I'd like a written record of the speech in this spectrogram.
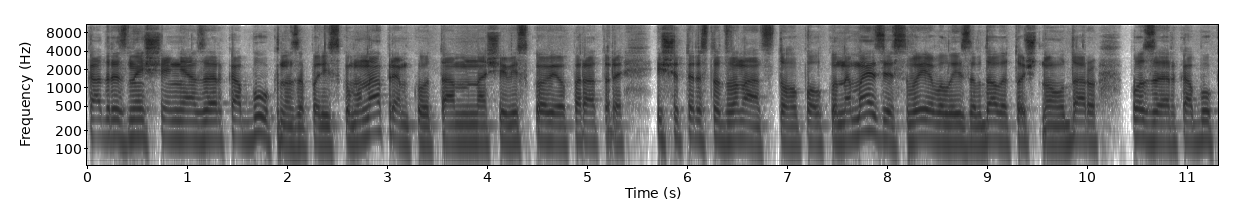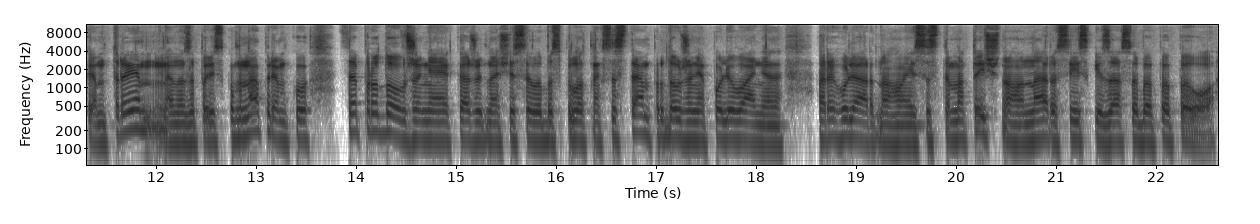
кадри знищення ЗРК Бук на запорізькому напрямку. Там наші військові оператори із 412-го полку Немезіс виявили і завдали точного удару по ЗРК Бук М3 на запорізькому напрямку. Це продовження, як кажуть наші сили безпілотних систем, продовження полювання регулярного і систематичного на російські засоби ППО.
